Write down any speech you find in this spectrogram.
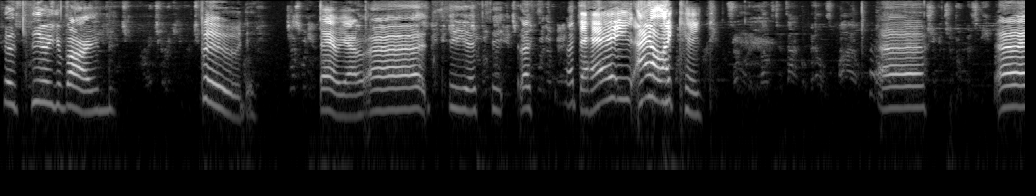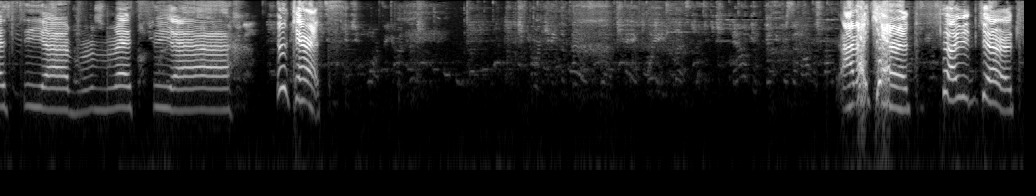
Let's see what you find. Food. There we go. Uh, let's see, let's see. Let's, what the hey? I don't like cake. Uh, uh, let's see, uh, let's see, uh, ooh, carrots. I like carrots. I mean carrots.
